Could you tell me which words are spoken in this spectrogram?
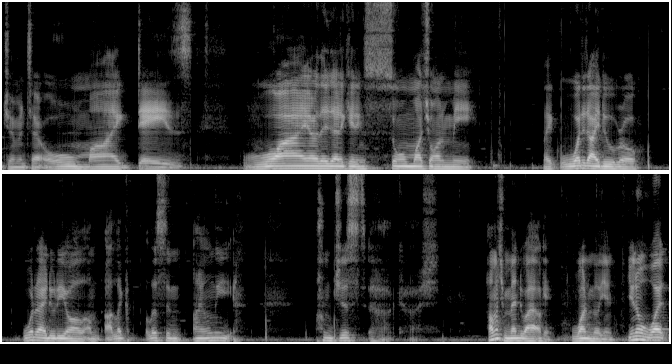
German terror. Oh my days. Why are they dedicating so much on me? Like, what did I do, bro? What did I do to y'all? I'm I, like, listen, I only. I'm just. Uh, gosh. How much men do I? Okay, 1 million. You know what?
